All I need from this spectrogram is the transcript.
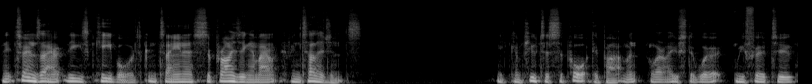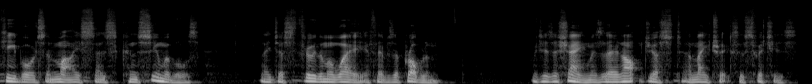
And it turns out these keyboards contain a surprising amount of intelligence. The computer support department, where I used to work, referred to keyboards and mice as consumables. They just threw them away if there was a problem, which is a shame as they're not just a matrix of switches.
